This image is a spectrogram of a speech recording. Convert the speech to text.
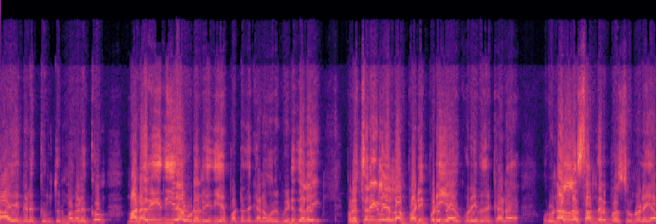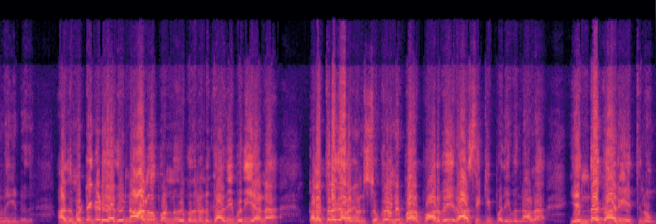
காயங்களுக்கும் துன்பங்களுக்கும் மன ரீதியாக உடல் ரீதியாக பட்டதுக்கான ஒரு விடுதலை பிரச்சனைகளை எல்லாம் படிப்படியாக குறைவதற்கான ஒரு நல்ல சந்தர்ப்ப சூழ்நிலை அமைகின்றது. அது மட்டும் கிடையாது நாலு பன்னு பதினொன்றுக்கு அதிபதியான கலத்திரகாரகன் சுக்கிரன் பார்வை ராசிக்கு பதிவதனால எந்த காரியத்திலும்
